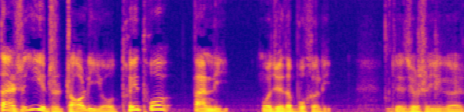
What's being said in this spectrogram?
但是一直找理由推脱办理，我觉得不合理。这就是一个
